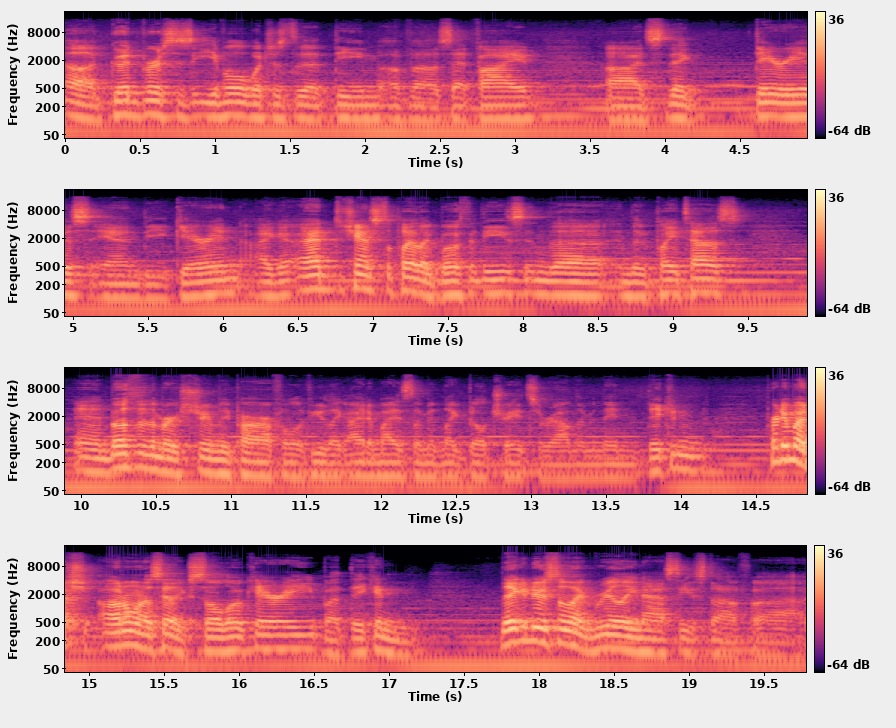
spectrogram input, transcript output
uh, good versus evil, which is the theme of uh, set 5. Uh, it's the Darius and the Garen. I, I, had the chance to play like both of these in the in the playtest, and both of them are extremely powerful if you like itemize them and like build traits around them, and they they can pretty much I don't want to say like solo carry, but they can they can do some like really nasty stuff uh,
